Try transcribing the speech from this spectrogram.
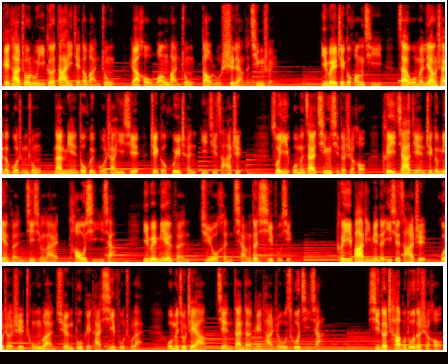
给它装入一个大一点的碗中，然后往碗中倒入适量的清水。因为这个黄芪在我们晾晒的过程中，难免都会裹上一些这个灰尘以及杂质，所以我们在清洗的时候，可以加点这个面粉进行来淘洗一下。因为面粉具有很强的吸附性，可以把里面的一些杂质或者是虫卵全部给它吸附出来。我们就这样简单的给它揉搓几下，洗得差不多的时候，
